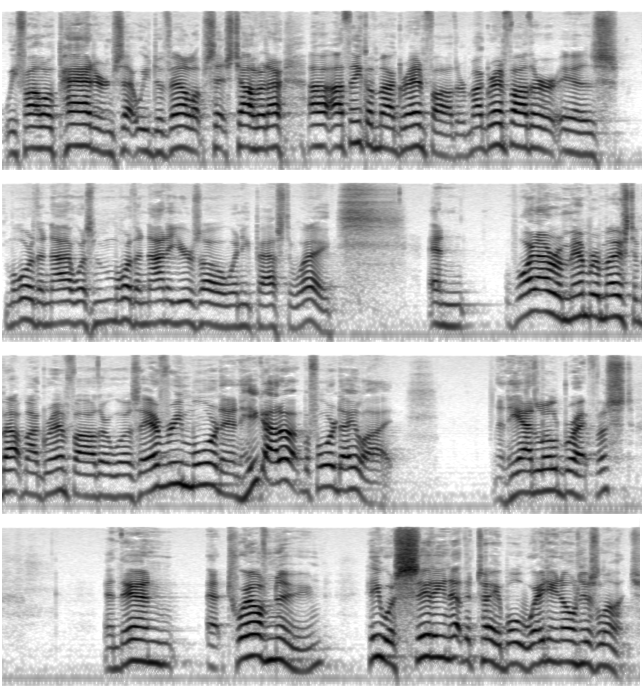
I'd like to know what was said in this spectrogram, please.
we follow patterns that we've developed since childhood. I, I, I, think of my grandfather. My grandfather is more than I was more than 90 years old when he passed away. And what I remember most about my grandfather was every morning he got up before daylight and he had a little breakfast. And then at 12 noon, he was sitting at the table waiting on his lunch.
